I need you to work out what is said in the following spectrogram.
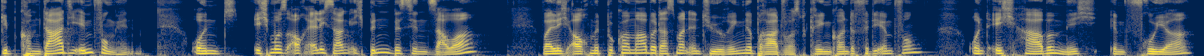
gibt, kommt da die Impfung hin. Und ich muss auch ehrlich sagen, ich bin ein bisschen sauer, weil ich auch mitbekommen habe, dass man in Thüringen eine Bratwurst kriegen konnte für die Impfung. Und ich habe mich im Frühjahr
